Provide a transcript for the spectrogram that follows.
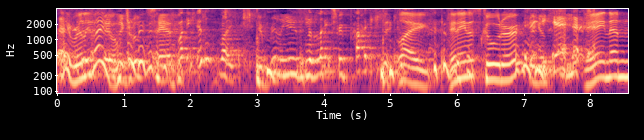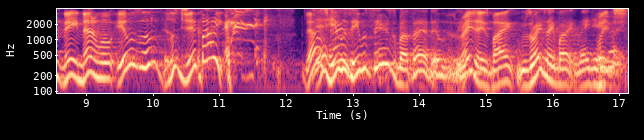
They really made In the him. group chat, like it was like it really is an electric bicycle. like it ain't a scooter. It ain't nothing. It ain't nothing. Well, it was a legit bike. That Yeah, was he was he was serious about that. It was, Ray J's bike, it was Ray J bike. Ray J. which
